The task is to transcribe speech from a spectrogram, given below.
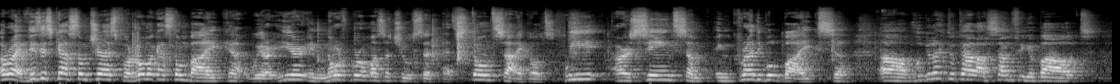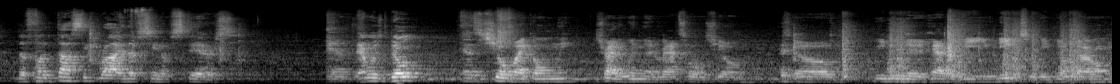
Alright, this is Custom Cez for Roma Custom Bike. We are here in Northborough, Massachusetts at Stone Cycles. We are seeing some incredible bikes. Uh, would you like to tell us something about the fantastic ride I've seen upstairs? Yeah, that was built as a show bike only, try to win the Rats Hole show. So we knew that it had to be unique, so we built our own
